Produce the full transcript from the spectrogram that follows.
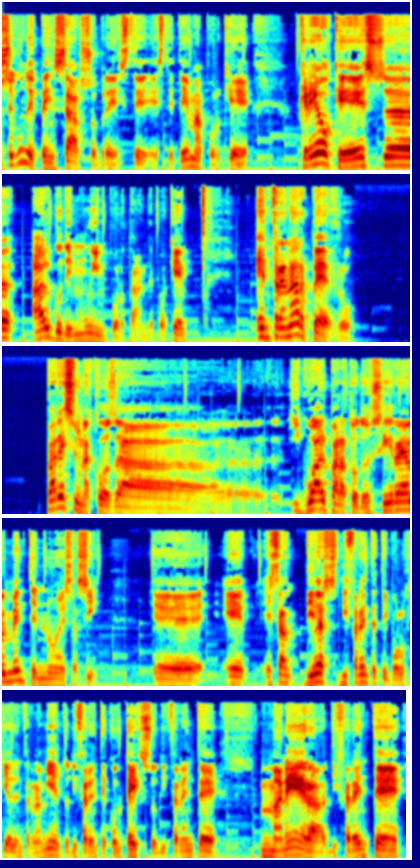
segundo y pensar sobre este, este tema porque creo que es uh, algo de muy importante, porque entrenar perro parece una cosa igual para todos y realmente no es así. Eh, eh, están divers, diferentes tipologías de entrenamiento, diferente contexto, diferente manera, diferente eh,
